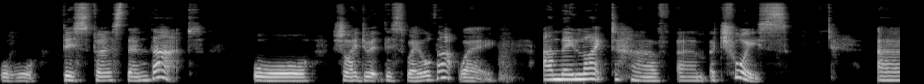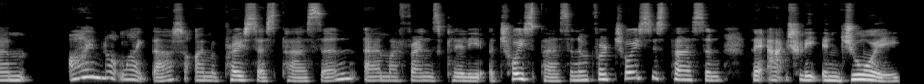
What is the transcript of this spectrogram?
or this first, then that, or shall I do it this way or that way? And they like to have um, a choice. Um, I'm not like that. I'm a process person, and my friend's clearly a choice person. And for a choices person, they actually enjoy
